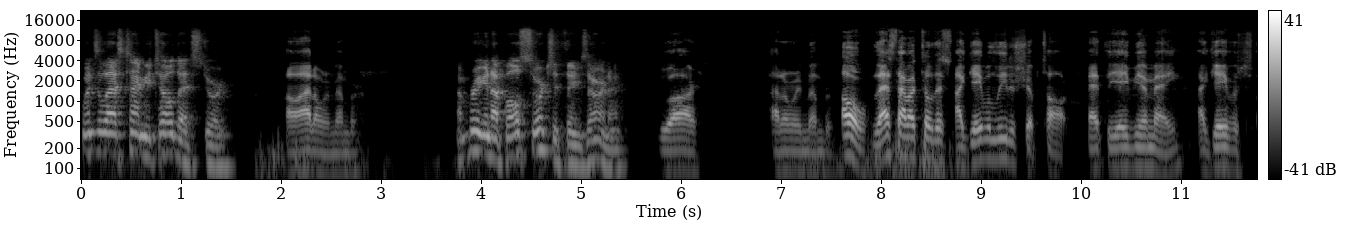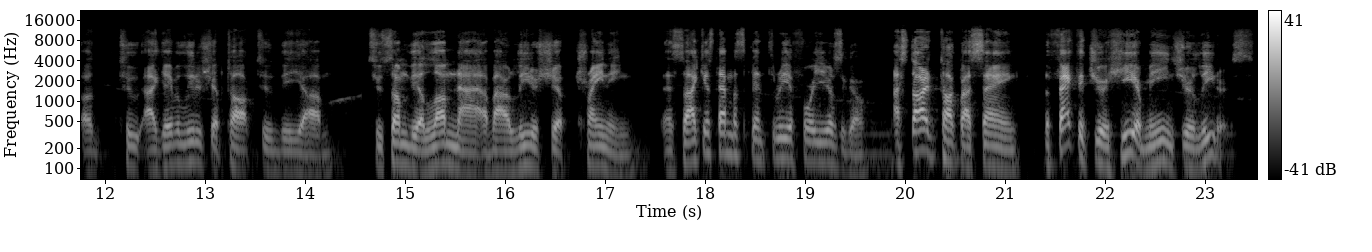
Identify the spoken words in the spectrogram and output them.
When's the last time you told that story? oh I don't remember. I'm bringing up all sorts of things, aren't I? You are. I don't remember. Oh, last time I told this, I gave a leadership talk at the AVMA. I gave a, a to I gave a leadership talk to the um, to some of the alumni of our leadership training. And so I guess that must have been three or four years ago. I started to talk by saying the fact that you're here means you're leaders.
